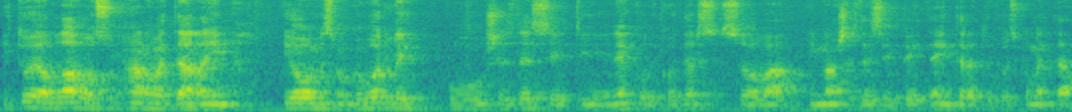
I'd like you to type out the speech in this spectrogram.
I to je Allah subhanahu wa ta'ala ime. I o ovome smo govorili u 60 i nekoliko dersova, ima 65 na internetu kroz komentar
